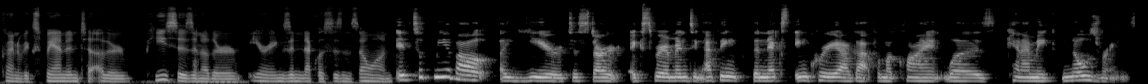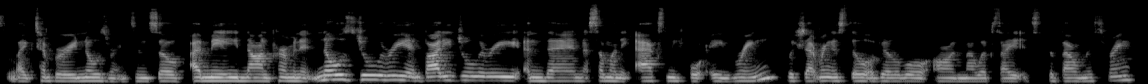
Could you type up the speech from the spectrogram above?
kind of expand into other pieces and other earrings and necklaces and so on? It took me about a year to start experimenting. I think the next inquiry I got from a client was, can I make nose rings, like temporary nose rings? And so I made non permanent nose jewelry and body jewelry. And then someone asked me for a ring, which that ring is still available on my website. It's the Boundless ring.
